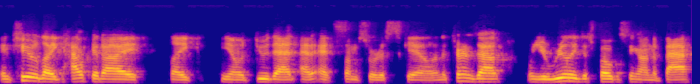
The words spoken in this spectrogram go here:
and two, like, how could I like you know do that at, at some sort of scale? And it turns out when you're really just focusing on the back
